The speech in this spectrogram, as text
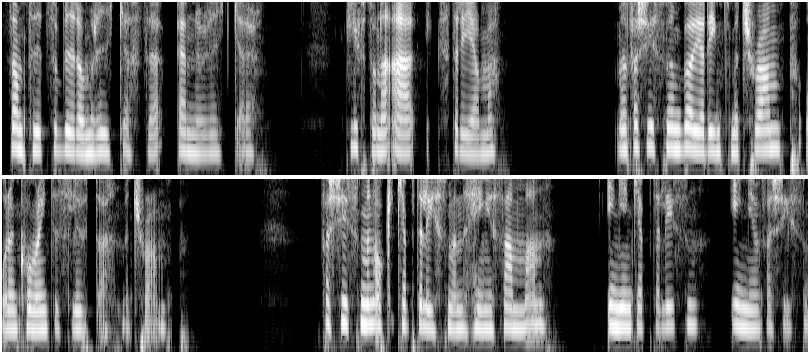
Samtidigt så blir de rikaste ännu rikare. Klyftorna är extrema. Men fascismen började inte med Trump och den kommer inte sluta med Trump. Fascismen och kapitalismen hänger samman. Ingen kapitalism, ingen fascism.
